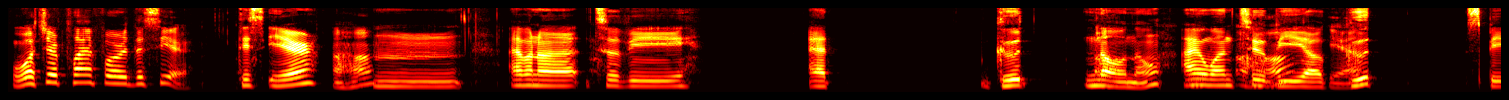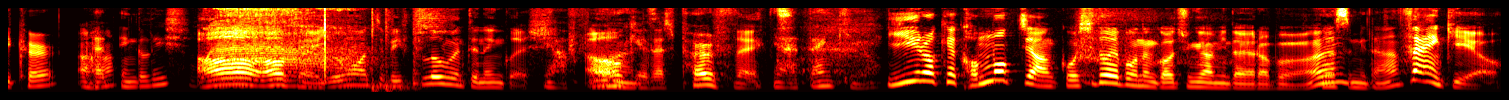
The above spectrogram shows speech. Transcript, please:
What's your plan for this year? This year? Uh-huh. Um, I wanna to be at good. No, uh, no. I want to uh-huh. be a yeah. good speaker uh-huh. at English. Oh, okay. You want to be fluent in English. Yeah, fluent. Okay, that's perfect. Yeah, thank you. 이렇게 겁먹지 않고 시도해 보는 거 중요합니다, 여러분. 그렇습니다. Thank you.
